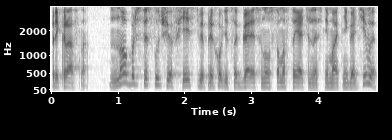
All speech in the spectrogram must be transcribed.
Прекрасно. Но в большинстве случаев, если тебе приходится Гаррисону самостоятельно снимать негативы,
